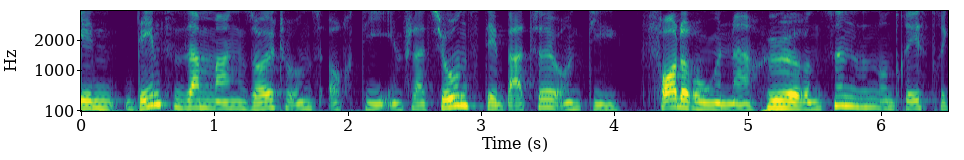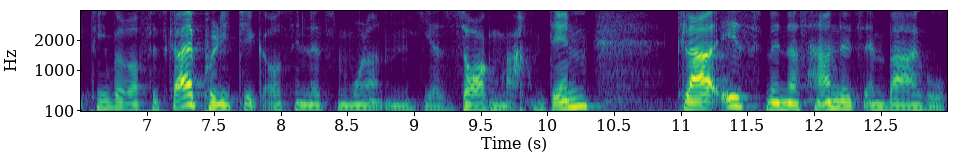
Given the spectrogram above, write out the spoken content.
In dem Zusammenhang sollte uns auch die Inflationsdebatte und die Forderungen nach höheren Zinsen und restriktiverer Fiskalpolitik aus den letzten Monaten hier Sorgen machen. Denn klar ist, wenn das Handelsembargo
